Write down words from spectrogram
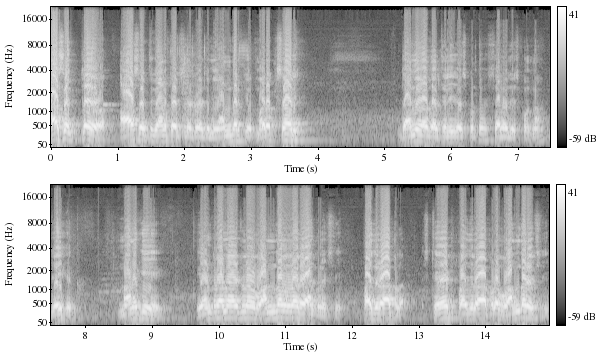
ఆసక్తితో ఆసక్తి కనపరిచినటువంటి మీ అందరికీ మరొకసారి ధన్యవాదాలు తెలియజేసుకుంటూ సెలవు తీసుకుంటున్నాం. జై హింద్. మనకి ఇంటర్మీడియట్లో వందల్లో ర్యాంకులు వచ్చినాయి. పది లోపల. స్టేట్ పది లోపల వందలు వచ్చినాయి.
